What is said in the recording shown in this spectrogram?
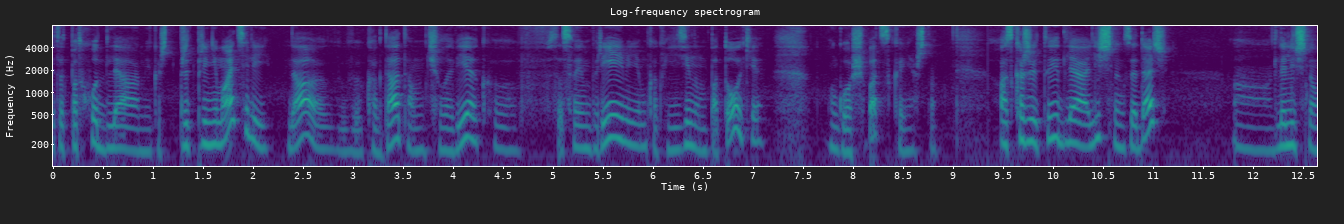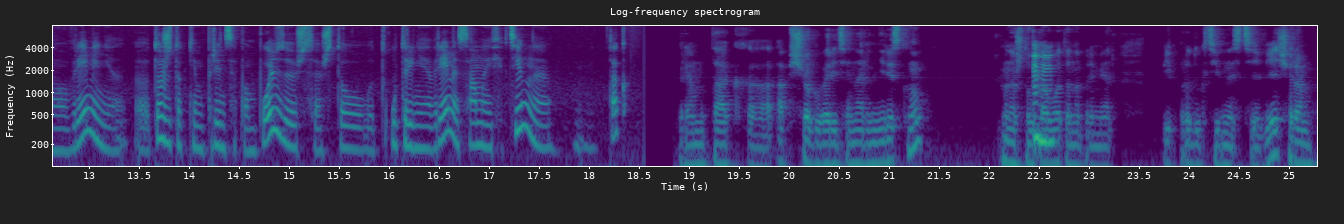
этот подход для, мне кажется, предпринимателей, да, когда там человек э, со своим временем, как в едином потоке. Могу ошибаться, конечно. А скажи, ты для личных задач а, для личного времени э, тоже таким принципом пользуешься, что вот утреннее время самое эффективное, так? Прям так а, общо говорить я, наверное, не рискну, потому что у mm-hmm. кого-то, например, пик продуктивности вечером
